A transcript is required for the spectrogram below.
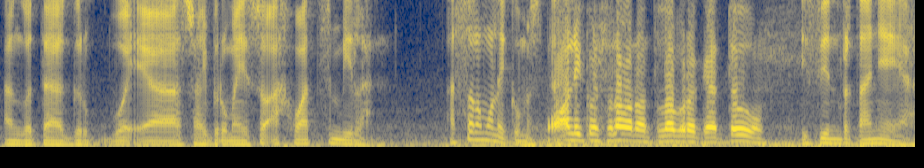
anggota grup WA Sohib Rumaiso akhwat 9. Assalamualaikum Ustadz. Waalaikumsalam warahmatullahi wabarakatuh. Izin bertanya ya,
